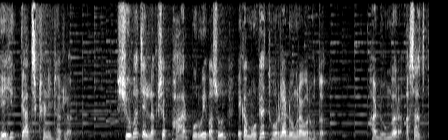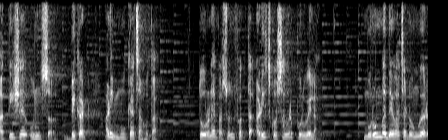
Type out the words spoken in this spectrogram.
हेही त्याच क्षणी ठरलं. शिवबाचे लक्ष फार पूर्वीपासून एका मोठ्या थोरल्या डोंगरावर होतं. हा डोंगर असाच अतिशय उंच बिकट आणि मोक्याचा होता. तोरण्यापासून फक्त अडीच कोसावर पूर्वेला. मुरुंब देवाचा डोंगर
